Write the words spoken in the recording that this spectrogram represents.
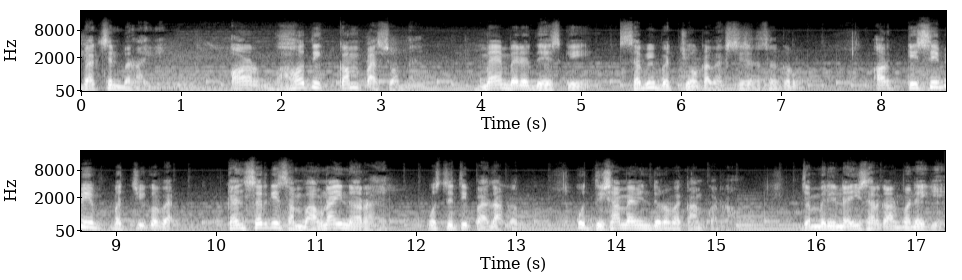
वैक्सीन बनाइए। और बहुत ही कम पैसों में मैं मेरे देश की सभी बच्चियों का वैक्सीनेशन करूँ और किसी भी बच्ची को कैंसर की संभावना ही न रहे, वो स्थिति पैदा करूँ। उस दिशा में इन दिनों मैं काम कर रहा हूं जब मेरी नई सरकार बनेगी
